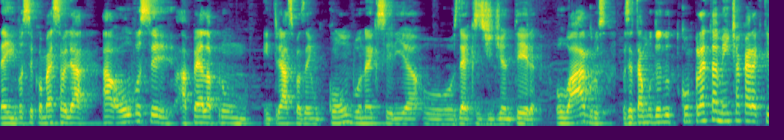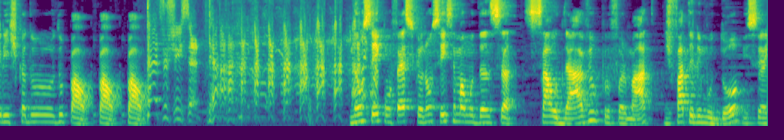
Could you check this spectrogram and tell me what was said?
né, e você começa a olhar, ah, ou você apela para um, entre aspas, aí, um combo, né, que seria os decks de dianteira, ou agros, você está mudando completamente a característica do, do pau, pau, pau. That's what she said. Não sei, confesso que eu não sei se é uma mudança saudável para o formato. De fato, ele mudou, isso é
